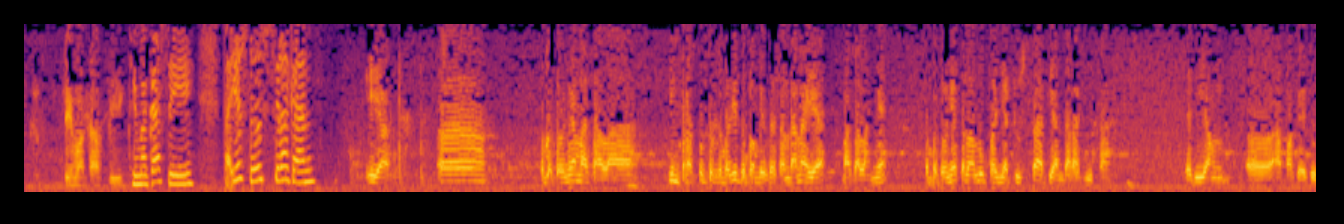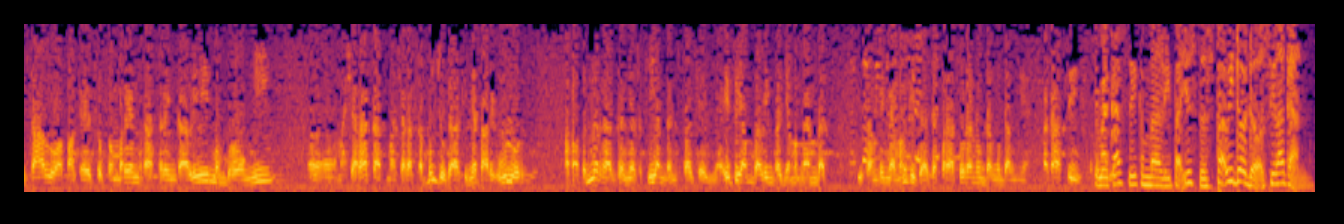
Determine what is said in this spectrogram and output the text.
Terima kasih. Terima kasih. Pak Yustus silakan. Iya. Uh, sebetulnya masalah infrastruktur seperti itu pembebasan tanah ya masalahnya sebetulnya terlalu banyak dusta di antara kita. Jadi yang uh, apakah itu calo apakah itu pemerintah sering kali membohongi uh, masyarakat. Masyarakat pun juga akhirnya tarik ulur. Apa benar harganya sekian dan sebagainya? Itu yang paling banyak menghambat. Di samping memang tidak ada peraturan undang-undangnya. Terima kasih. Terima kasih kembali Pak Yustus Pak Widodo silakan.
